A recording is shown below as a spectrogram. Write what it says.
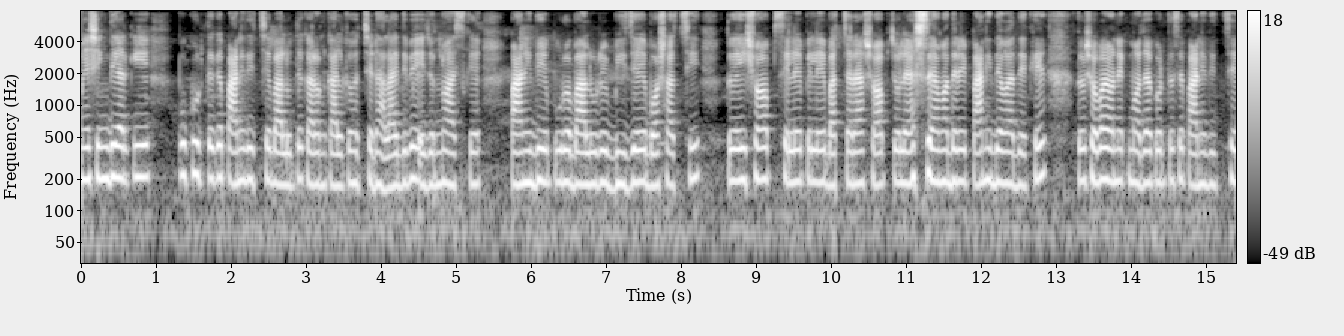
মেশিন দিয়ে আর কি পুকুর থেকে পানি দিচ্ছে বালুতে, কারণ কালকে হচ্ছে ঢালাই দিবে এই জন্য আজকে পানি দিয়ে পুরো বালুরে ভিজে বসাচ্ছি। তো এই সব ছেলে পেলে বাচ্চারা সব চলে আসছে আমাদের এই পানি দেওয়া দেখে। তো সবাই অনেক মজা করতেছে, পানি দিচ্ছে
